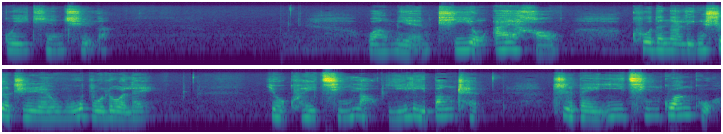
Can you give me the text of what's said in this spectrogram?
归天去了。王冕披勇哀嚎，哭得那邻舍之人无不落泪。又亏秦老一力帮衬，置备衣青棺椁。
